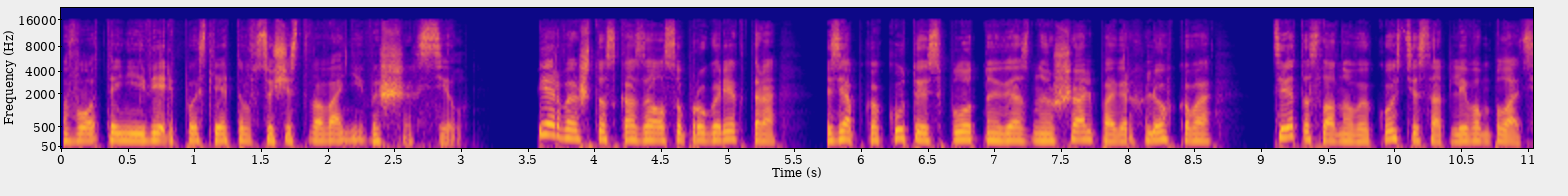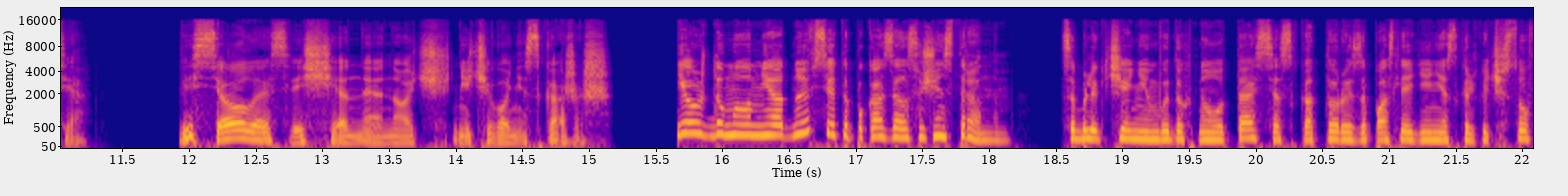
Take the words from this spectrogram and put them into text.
«Вот и не верь после этого в существование высших сил». Первое, что сказала супруга ректора, зябко кутаясь в плотную вязаную шаль поверх легкого цвета слоновой кости с отливом платья. Веселая священная ночь, ничего не скажешь. Я уж думала, мне одной все это показалось очень странным. С облегчением выдохнула Тася, с которой за последние несколько часов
